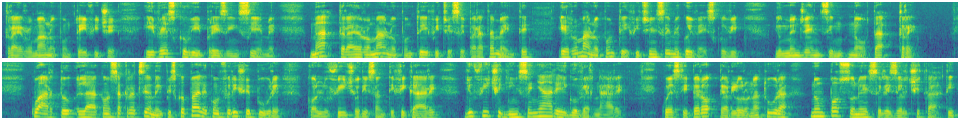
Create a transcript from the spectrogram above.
tra il romano pontefice e i vescovi presi insieme, ma tra il romano pontefice separatamente e il romano pontefice insieme coi vescovi. Lumen Gentium nota 3. Quarto, la consacrazione episcopale conferisce pure, con l'ufficio di santificare, gli uffici di insegnare e governare. Questi però, per loro natura, non possono essere esercitati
